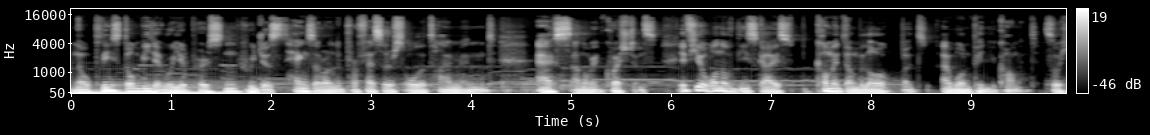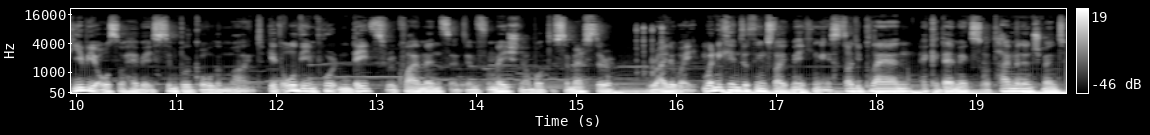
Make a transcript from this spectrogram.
No, please don't be the weird person who just hangs around the professors all the time and asks annoying questions. If you're one of these guys, comment down below, but I won't pin your comment. So here we also have a simple goal in mind. Get all the important dates, requirements and information about the semester right away. When it came to things like making a study plan, academics or time management,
